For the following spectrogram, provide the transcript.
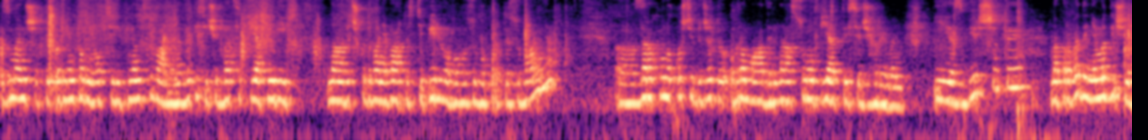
зменшити орієнтовні обсяги фінансування на 2025 рік на відшкодування вартості пільгового зубопротезування е, за рахунок коштів бюджету громади на суму 5 тисяч гривень і збільшити на проведення медичних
